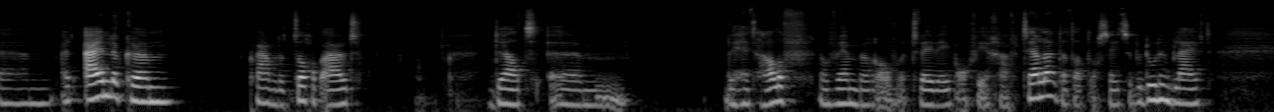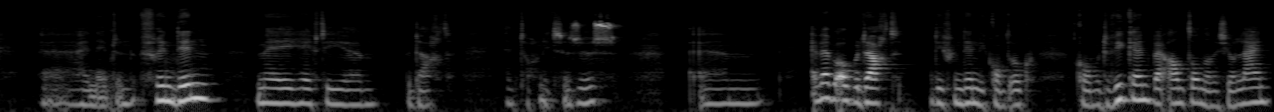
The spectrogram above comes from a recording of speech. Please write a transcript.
Um, uiteindelijk um, kwamen we er toch op uit dat um, we het half november over twee weken ongeveer gaan vertellen. Dat dat nog steeds de bedoeling blijft. Uh, hij neemt een vriendin mee, heeft hij bedacht. En toch niet zijn zus. Ehm, en we hebben ook bedacht, die vriendin die komt ook komend weekend bij Anton. Dan is Jolijn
